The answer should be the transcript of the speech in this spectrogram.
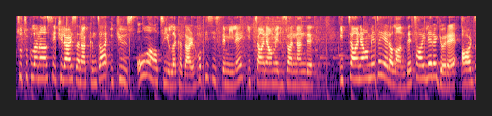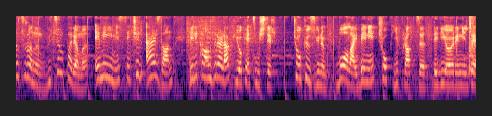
Tutuklanan Seçil Erzan hakkında 216 yıla kadar hapis sistemiyle iddianame düzenlendi. İddianamede yer alan detaylara göre Arda Turan'ın bütün paramı, emeğimi Seçil Erzan beni kandırarak yok etmiştir. Çok üzgünüm. Bu olay beni çok yıprattı dediği öğrenildi.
